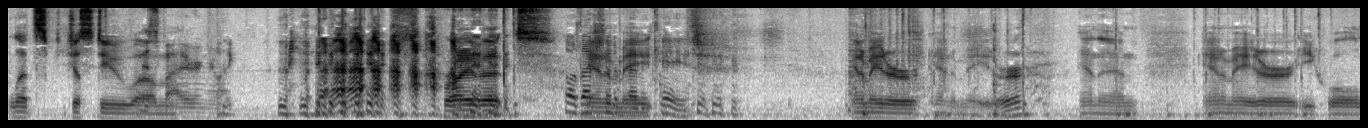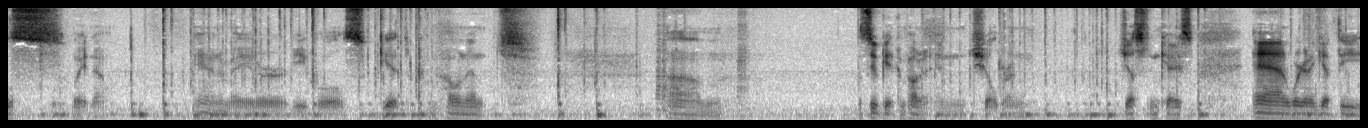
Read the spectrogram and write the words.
let's just do um, Misfire, and you're like, private Oh, that should have been a animate case. Animator animator and then animator equals wait no. Animator equals get component. Um let's do get component in children just in case. And we're going to get the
